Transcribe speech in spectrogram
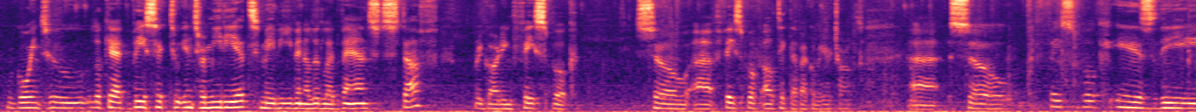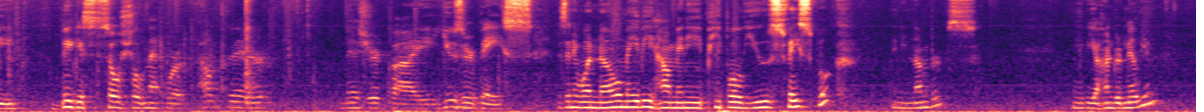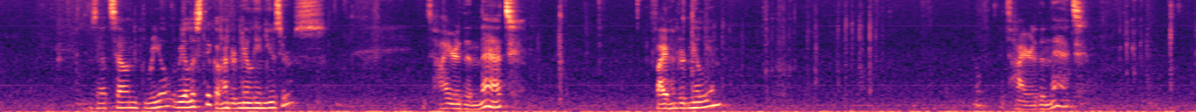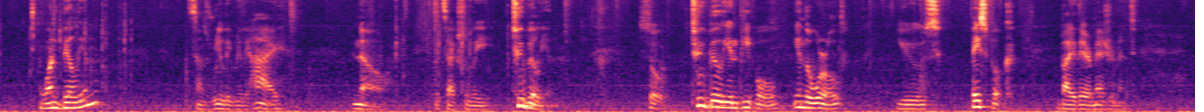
We're going to look at basic to intermediate, maybe even a little advanced stuff regarding Facebook. So uh, Facebook, I'll take that back over here, Charles. Uh, so Facebook is the biggest social network out there measured by user base. Does anyone know maybe how many people use Facebook? Any numbers? Maybe a hundred million? Does that sound real, realistic? A hundred million users? It's higher than that. 500 million? It's higher than that. 1 billion? That sounds really, really high. No, it's actually 2 billion. So 2 billion people in the world use Facebook by their measurement.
